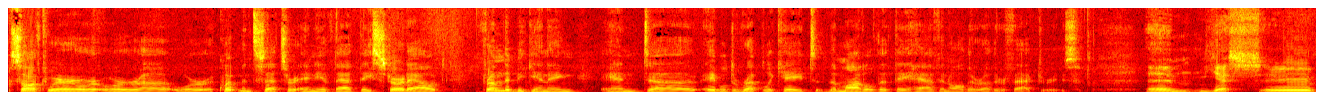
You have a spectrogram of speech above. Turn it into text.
software or or, uh, or equipment sets or any of that. They start out from the beginning and uh, able to replicate the model that they have in all their other factories. Um, yes. Uh,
